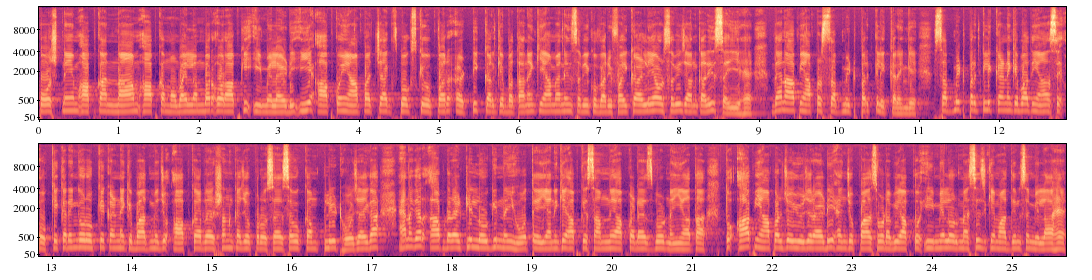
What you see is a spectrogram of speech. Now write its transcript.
पोस्ट नेम, आपका नाम, आपका मोबाइल नंबर और आपकी ईमेल आईडी। ये आपको यहाँ पर चेक बॉक्स के ऊपर टिक करके बताना है कि हाँ मैंने इन सभी को वेरीफाई कर लिया और सभी जानकारी सही है। देन आप यहाँ पर सबमिट पर क्लिक करेंगे। सबमिट पर क्लिक करने के बाद यहाँ से ओके करेंगे और ओके करने के बाद में जो आपका रेशन का जो प्रोसेस है वो कंप्लीट हो जाएगा। एंड अगर आप डायरेक्टली लॉग नहीं होते, यानी कि आपके सामने आपका डैशबोर्ड नहीं आता तो आप यहाँ पर जो यूज़र आईडी एंड जो पासवर्ड अभी आपको ईमेल और मैसेज के माध्यम से मिला है,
